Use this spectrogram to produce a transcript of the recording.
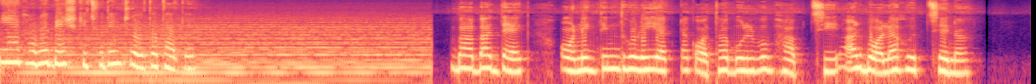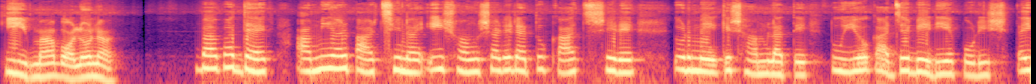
এইভাবে বেশ কিছুদিন চলতে থাকে। বাবা দেখ অনেক দিন ধরেই একটা কথা বলব ভাবছি আর বলা হচ্ছে না। কি মা বলো না। বাবা দেখ আমি আর পারছি না এই সংসারের এত কাজ সেরে তোর মেয়েকে সামলাতে। তুইও কাজে বেরিয়ে পড়িস। তাই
